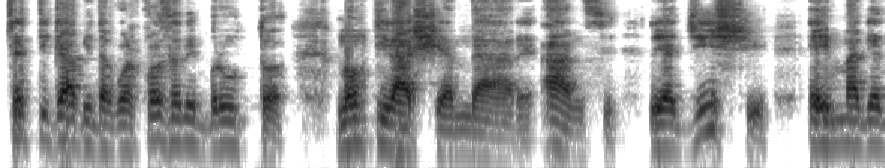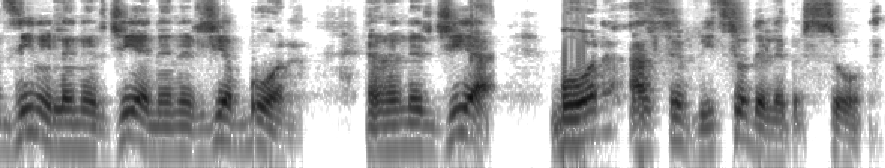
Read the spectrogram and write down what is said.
se ti capita qualcosa di brutto, non ti lasci andare, anzi, reagisci e immagazzini l'energia, è un'energia buona, è un'energia buona al servizio delle persone.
